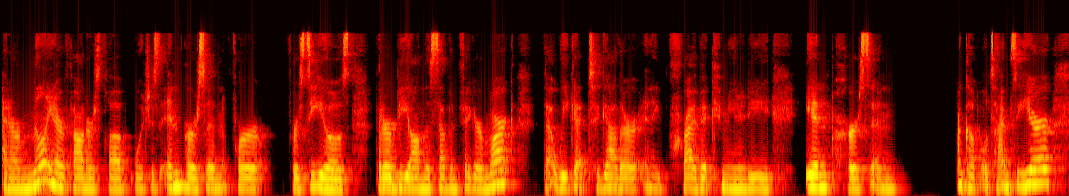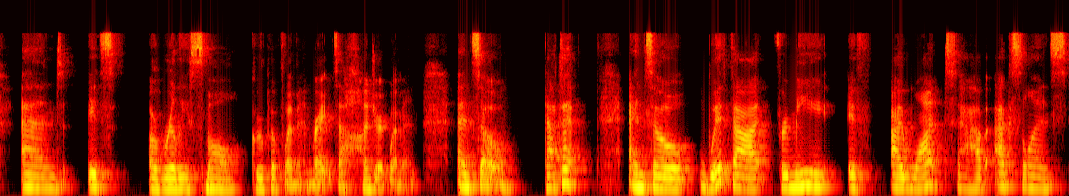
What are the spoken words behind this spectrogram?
and our Millionaire Founders Club, which is in person for for CEOs that are beyond the seven figure mark that we get together in a private community in person a couple of times a year. And it's a really small group of women, right? It's a hundred women. And so that's it. And so with that, for me, if I want to have excellence,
